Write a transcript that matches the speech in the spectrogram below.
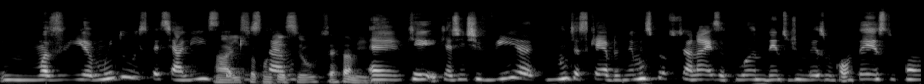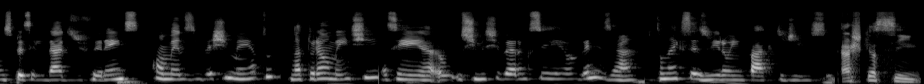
em uma via muito especialista. Ah, isso aconteceu certamente. É, que, que a gente via muitas quebras, né? muitos profissionais atuando dentro de um mesmo contexto, com especialidades diferentes, com menos investimento. Naturalmente, assim, os times tiveram que se reorganizar. Como é que vocês viram o impacto disso? Acho que assim,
